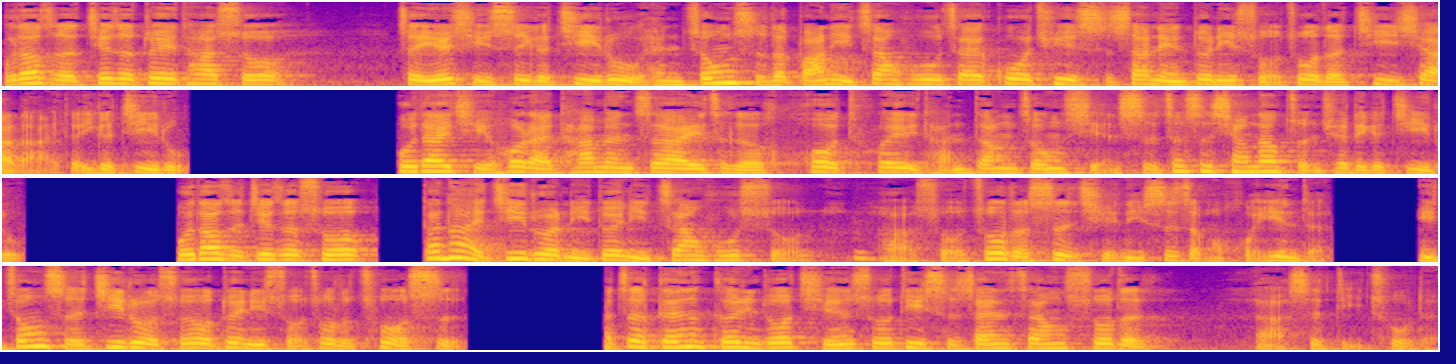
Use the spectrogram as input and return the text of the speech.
辅导者接着对他说：“这也许是一个记录，很忠实的把你丈夫在过去十三年对你所做的记下来的一个记录。”布在一起，后来他们在这个后会谈当中显示，这是相当准确的一个记录。布道者接着说，但他也记录了你对你丈夫所啊所做的事情，你是怎么回应的？你忠实记录了所有对你所做的错事，那这跟格林多前书第十三章说的啊是抵触的。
